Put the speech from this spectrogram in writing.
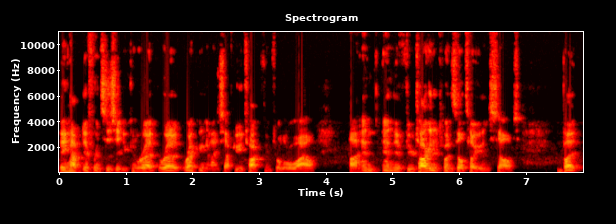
they have differences that you can re re recognize after you talk to them for a little while. Uh, and, and if you're talking to twins, they'll tell you themselves. But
